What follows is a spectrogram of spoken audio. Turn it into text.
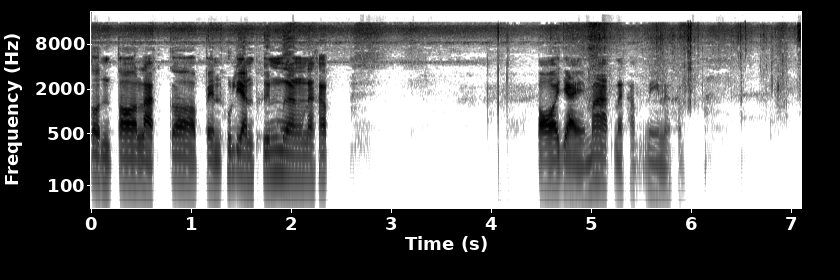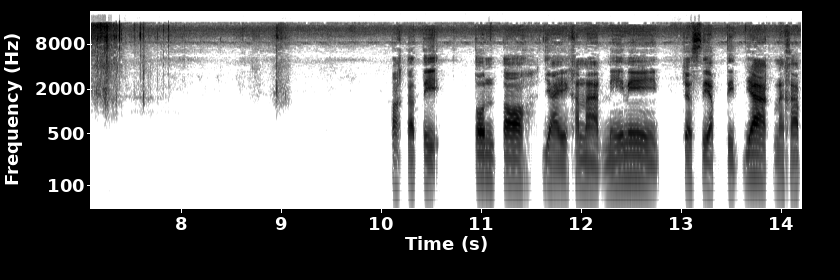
ต้นตอหลักก็เป็นทุเรียนพื้นเมืองนะครับ ตอใหญ่มากนะครับนี่นะครับ ปกติต้นตอใหญ่ขนาดนี้นี่จะเสียบติดยากนะครับ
